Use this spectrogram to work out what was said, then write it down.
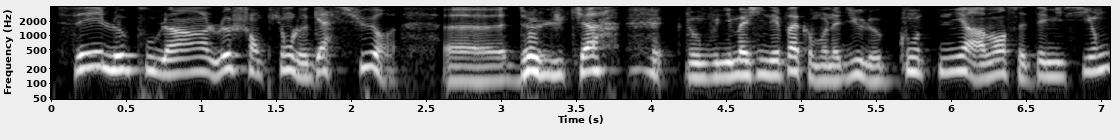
c'est le poulain, le champion, le gars sûr de Lucas, donc vous n'imaginez pas comment on a dû le contenir avant cette émission,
